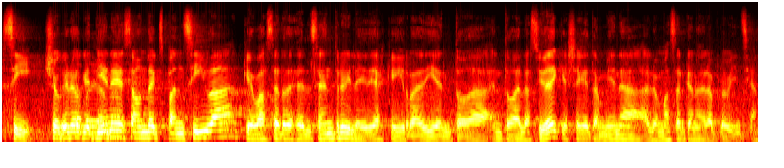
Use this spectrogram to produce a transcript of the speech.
Sí, yo creo que tiene esa onda expansiva que va a ser desde el centro y la idea es que irradie en toda, en toda la ciudad y que llegue también a, lo más cercano de la provincia.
